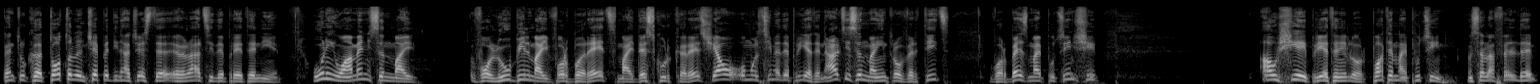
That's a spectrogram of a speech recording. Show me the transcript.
Pentru că totul începe din aceste relații de prietenie. Unii oameni sunt mai volubili, mai vorbăreți, mai descurcăreți și au o mulțime de prieteni. Alții sunt mai introvertiți, vorbesc mai puțin și au și ei prietenii lor, poate mai puțini, însă la fel de,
